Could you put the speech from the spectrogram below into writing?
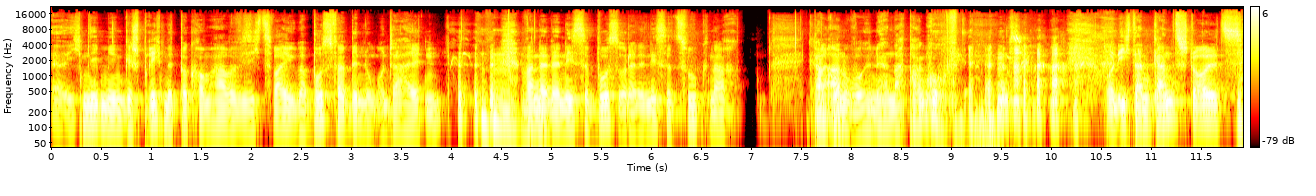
äh, ich neben mir ein Gespräch mitbekommen habe, wie sich zwei über Busverbindung unterhalten. Wann dann der nächste Bus oder der nächste Zug nach, keine Pankow. Ahnung wohin, nach Pankow fährt. Und ich dann ganz stolz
